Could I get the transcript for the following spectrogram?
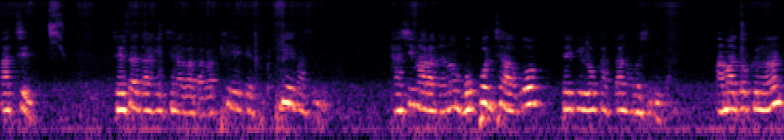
마침 제사장이 지나가다가 피해, 피해 갔습니다. 다시 말하면 못 본 채하고 제 길로 갔다는 것입니다. 아마도 그는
